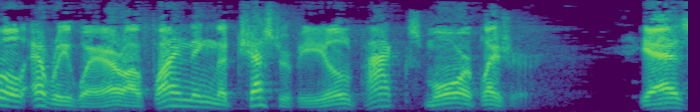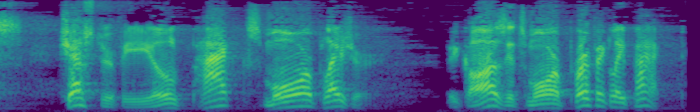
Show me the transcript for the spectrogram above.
People everywhere are finding that Chesterfield packs more pleasure. Yes, Chesterfield packs more pleasure because it's more perfectly packed.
